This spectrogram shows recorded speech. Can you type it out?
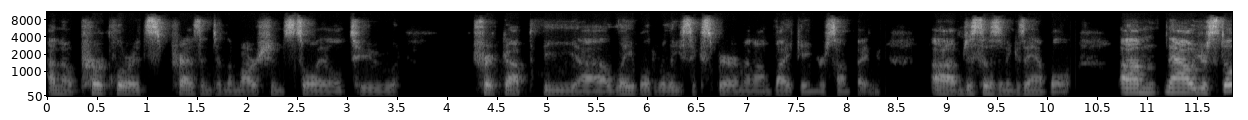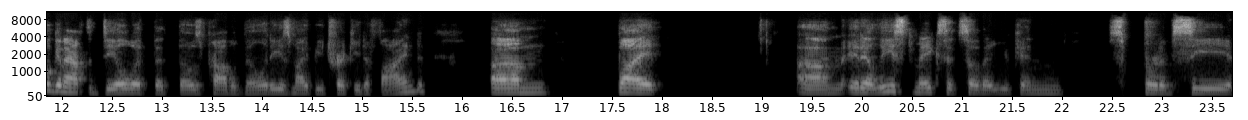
I don't know, perchlorates present in the Martian soil to trick up the uh, labeled release experiment on Viking or something, um, just as an example. Um, now, you're still going to have to deal with that those probabilities might be tricky to find. Um, but um, it at least makes it so that you can sort of see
